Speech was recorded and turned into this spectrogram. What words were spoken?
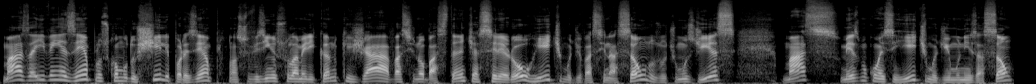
mas aí vem exemplos como do Chile, por exemplo, nosso vizinho sul-americano que já vacinou bastante, acelerou o ritmo de vacinação nos últimos dias, mas, mesmo com esse ritmo de imunização,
